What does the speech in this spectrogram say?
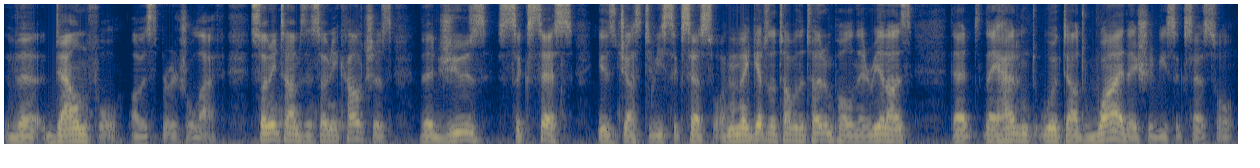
the downfall of a spiritual life. So many times in so many cultures, the Jews' success is just to be successful. And then they get to the top of the totem pole and they realize that they hadn't worked out why they should be successful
